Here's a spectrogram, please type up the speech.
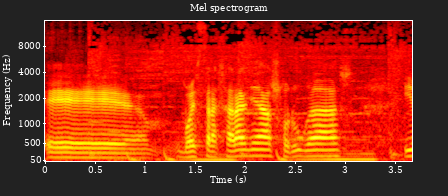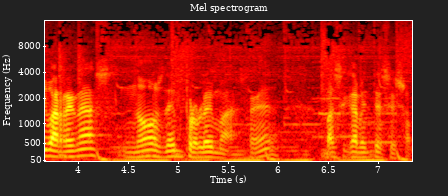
eh, vuestras arañas, orugas y barrenas no os den problemas. ¿eh? Básicamente es eso.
